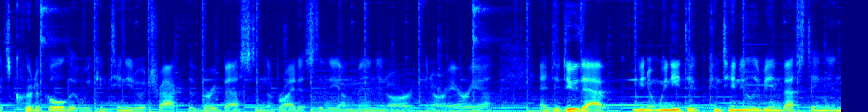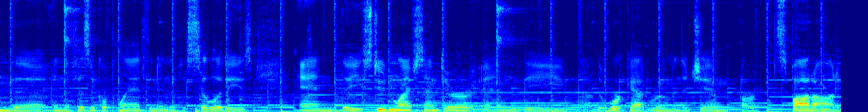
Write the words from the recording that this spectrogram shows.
It's critical that we continue to attract the very best and the brightest of the young men in our in our area. And to do that, you know, we need to continually be investing in the in the physical plant and in the facilities. And the Student Life Center and the uh, the workout room and the gym are spot on.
